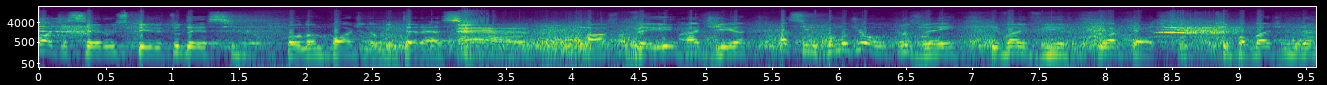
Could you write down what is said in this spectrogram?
Pode ser o espírito desse, ou não pode, não me interessa. É, Vem e irradia, assim como de outros vem e vai vir no arquétipo de Pombagira,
